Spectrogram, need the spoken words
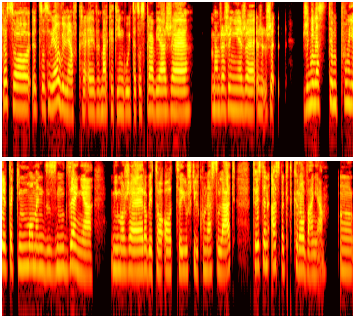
To, co, to, co ja uwielbiam w, kre- w marketingu i to, co sprawia, że mam wrażenie, że, że, że, że nie następuje taki moment znudzenia, mimo że robię to od już kilkunastu lat, to jest ten aspekt kreowania. Mm,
